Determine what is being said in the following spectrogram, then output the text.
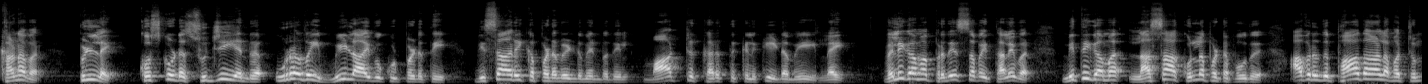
கணவர் பிள்ளை கொஸ்கொட சுஜி என்ற உறவை மீளாய்வுக்குட்படுத்தி விசாரிக்கப்பட வேண்டும் என்பதில் மாற்று கருத்துக்களுக்கு இடமே இல்லை. வெலிகம பிரதேச சபை தலைவர் மிதிகம லசா கொல்லப்பட்ட போது அவரது பாதாள மற்றும்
